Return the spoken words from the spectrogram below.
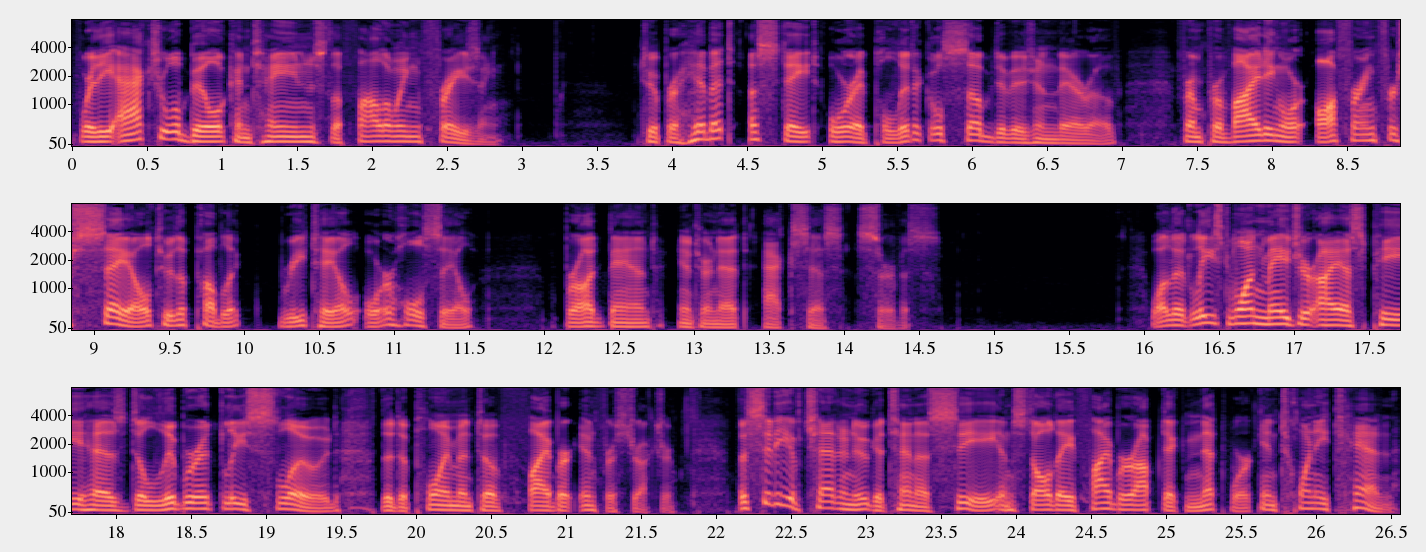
for the actual bill contains the following phrasing To prohibit a state or a political subdivision thereof from providing or offering for sale to the public retail or wholesale, broadband internet access service. While at least one major ISP has deliberately slowed the deployment of fiber infrastructure, the city of Chattanooga, Tennessee, installed a fiber optic network in 2010.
